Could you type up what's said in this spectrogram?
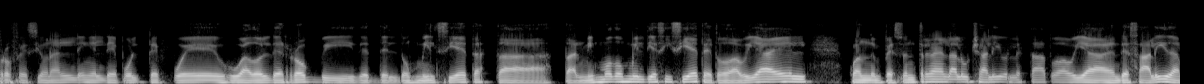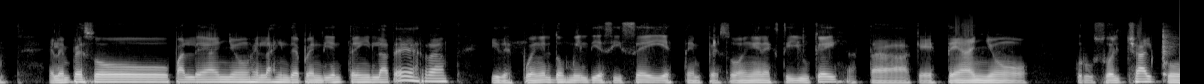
profesional en el deporte fue jugador de rugby desde el 2007 hasta, hasta el mismo 2017. Todavía él, cuando empezó a entrenar en la lucha libre, estaba todavía de salida. Él empezó un par de años en las independientes en Inglaterra y después en el 2016 este, empezó en NXT UK hasta que este año cruzó el charco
